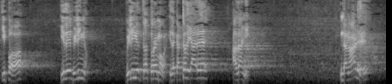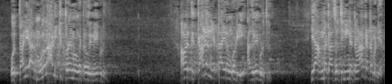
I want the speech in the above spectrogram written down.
இப்போ இது விழிங்கம் விழிங்கத்துல துறைமுகம். இதை கட்டது யாரு? அதானி. இந்த நாடு ஒரு தனியார் முதலாளிக்கு துறைமுகம் கட்ட உரிமை கொடுத்து அவருக்கு கடன் எட்டாயிரம் கோடி அதுவே கொடுத்துரு ஏன் அந்த காசு வச்சு நீங்க கட்டணும் கட்ட முடியாது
